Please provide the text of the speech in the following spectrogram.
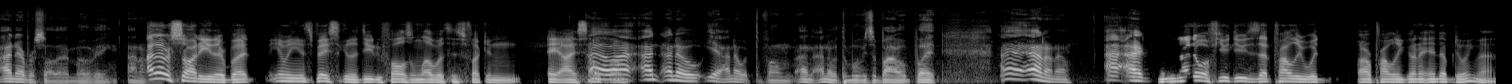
I never saw that movie. I don't I know. never saw it either, but I mean, it's basically the dude who falls in love with his fucking AI cell Oh, phone. I, I, I know. Yeah, I know what the phone. I, I know what the movie's about, but I, I don't know. I, I I mean, I know a few dudes that probably would are probably going to end up doing that.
